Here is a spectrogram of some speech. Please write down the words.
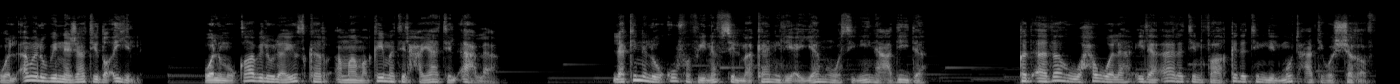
والأمل بالنجاة ضئيل والمقابل لا يذكر أمام قيمة الحياة الأعلى. لكن الوقوف في نفس المكان لأيام وسنين عديدة قد آذاه وحوله إلى آلة فاقدة للمتعة والشغف.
